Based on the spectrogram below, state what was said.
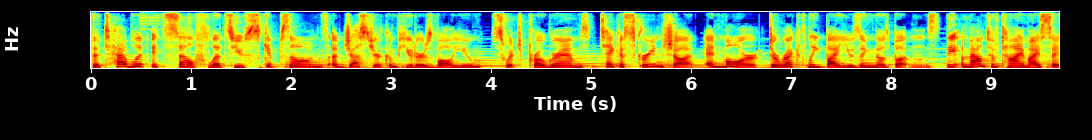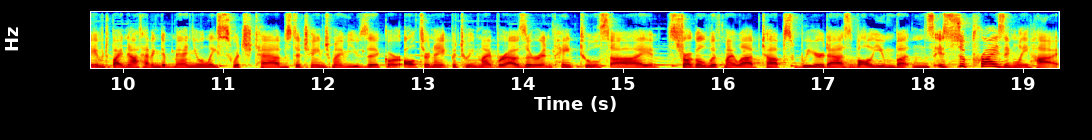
the tablet itself lets you skip songs, adjust your computer's volume, switch programs, take a screenshot, and more directly by using those buttons. The amount of time I saved by not having to manually switch tabs to change my music or alternate between my browser and Paint Tool SAI and struggle with my laptop's weird ass volume buttons is surprisingly high.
